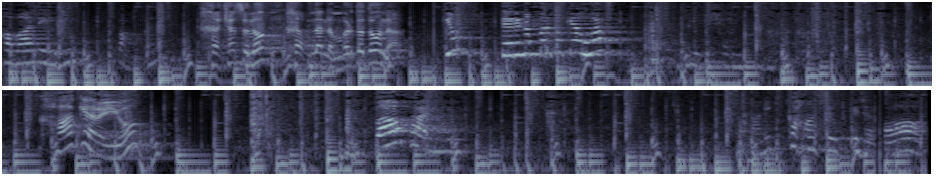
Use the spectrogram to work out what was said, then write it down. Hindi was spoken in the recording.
हवा ले रही हूँ अच्छा सुनो अपना नंबर तो दो ना। क्यों? तेरे नंबर को क्या हुआ? खा क्या रही हो? पाव खा रही हूँ। पता नहीं कहाँ से उठ के जा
